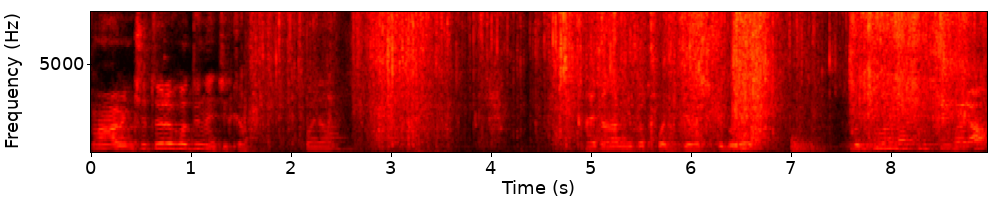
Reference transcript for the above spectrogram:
А, він 4 години тільки. Поняла? А это нам не подходит, девочки. Беру большой наш лучший вариант.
